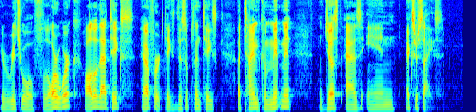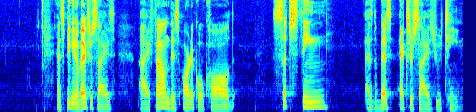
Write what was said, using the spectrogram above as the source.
your ritual floor work. All of that takes effort, takes discipline, takes a time commitment, just as in exercise. And speaking of exercise, I found this article called Such Thing as the Best Exercise Routine.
